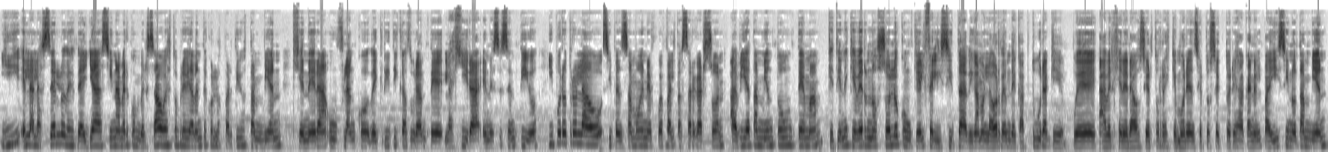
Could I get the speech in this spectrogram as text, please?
Y él al hacerlo desde allá, sin haber conversado esto previamente con los partidos, también genera un flanco de críticas durante la gira en ese sentido. Y por otro lado, si pensamos en el juez Baltasar Garzón, había también todo un tema que tiene que ver no solo con que él felicita, digamos, la orden de captura que puede haber generado ciertos resquemores en ciertos sectores acá en el país, sino también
